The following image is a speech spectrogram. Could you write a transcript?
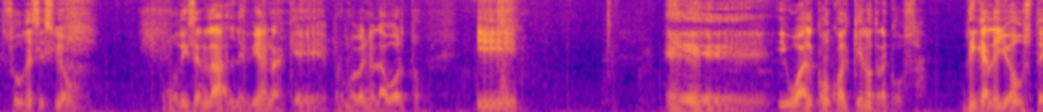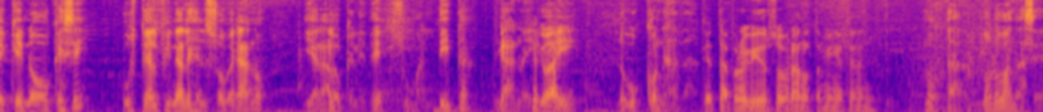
su decisión, como dicen las lesbianas que promueven el aborto, y eh, igual con cualquier otra cosa. Dígale yo a usted que no que sí. Usted al final es el soberano y hará lo que le dé su maldita gana. Y ¿Qué yo ahí no busco nada. Que está prohibido el soberano también este año. No está, no lo van a hacer.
